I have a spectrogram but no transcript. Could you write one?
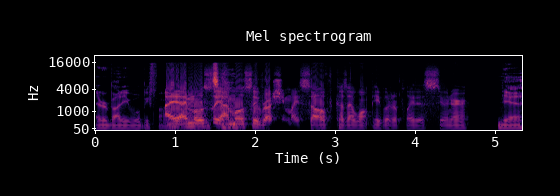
Everybody will be fine. I, I mostly I'm mostly rushing myself because I want people to play this sooner. yeah.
